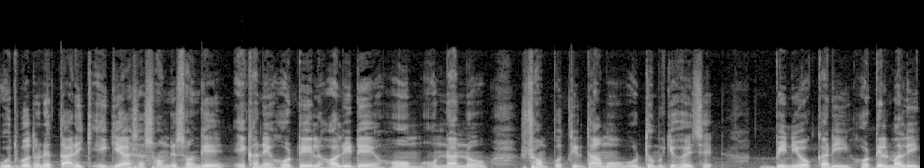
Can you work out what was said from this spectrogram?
উদ্বোধনের তারিখ এগিয়ে আসার সঙ্গে সঙ্গে এখানে হোটেল, হলিডে, হোম, অন্যান্য সম্পত্তির দামও ঊর্ধ্বমুখী হয়েছে। বিনিয়োগকারী, হোটেল মালিক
